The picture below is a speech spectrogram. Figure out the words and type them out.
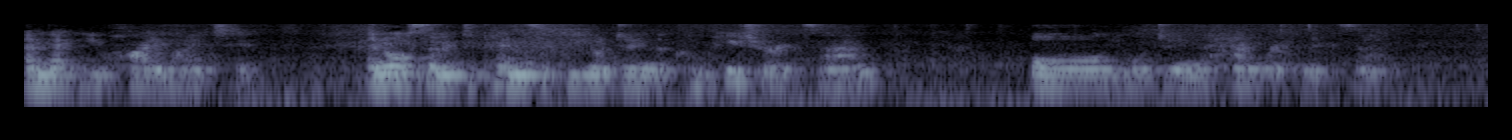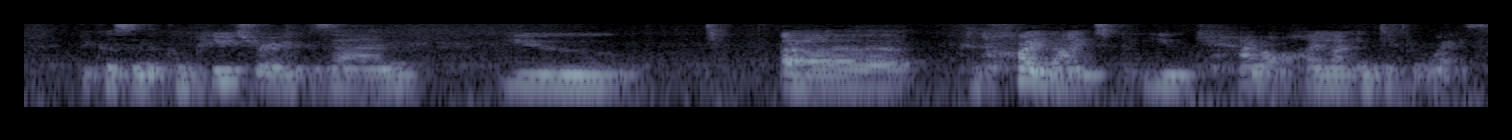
and that you highlight it. And also it depends if you're doing the computer exam or you're doing the handwritten exam. Because in the computer exam, you uh, can highlight, but you cannot highlight in different ways.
